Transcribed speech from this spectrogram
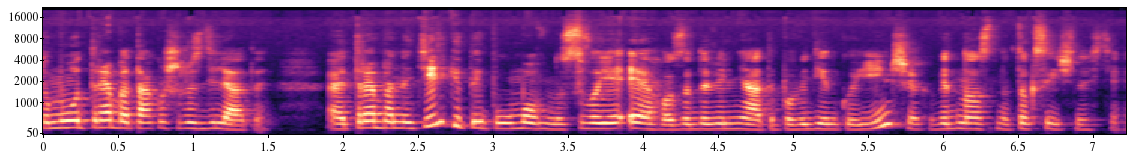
Тому треба також розділяти. Е, Треба не тільки, типу, умовно, своє его задовільняти поведінкою інших відносно токсичності,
